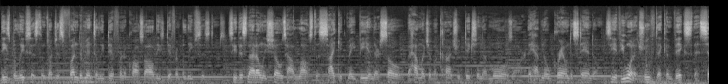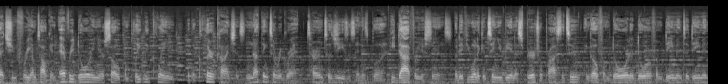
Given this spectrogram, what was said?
These belief systems are just fundamentally different across all these different belief systems. See, this not only shows how lost a psychic may be in their soul, but how much of a contradiction their morals are. They have no ground to stand on. See, if you want a truth that convicts, that sets you free, I'm talking every door in your soul completely clean with a clear conscience, nothing to regret, turn to Jesus and his blood. He died for your sins. But if you want to continue being a spiritual prostitute and go from door to door, from demon to demon,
